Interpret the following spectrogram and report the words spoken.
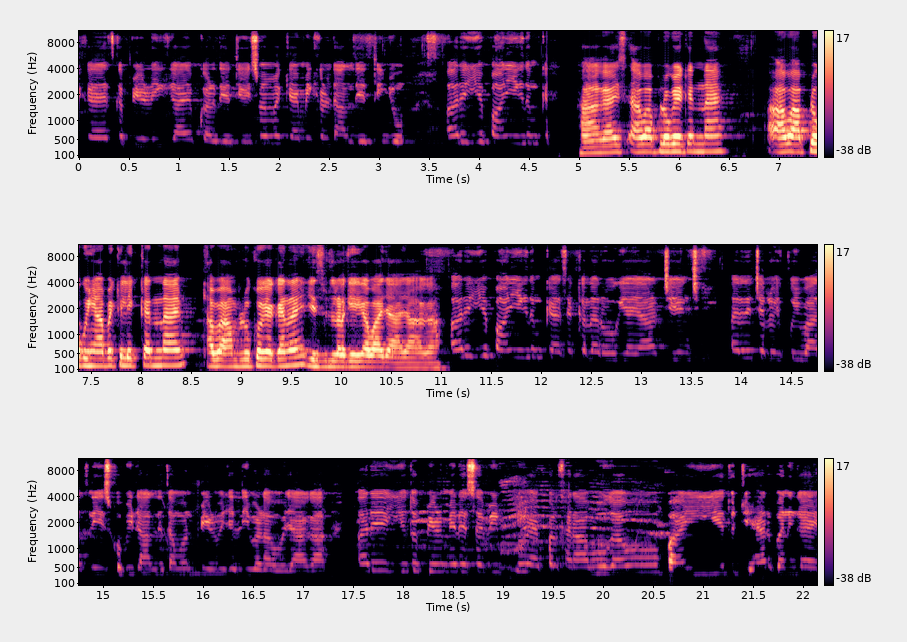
खर्च का पेड़ ही गायब कर देती हूँ। इसमें मैं केमिकल डाल देती हूँ। अरे ये पानी एकदम हाँ गाइस अब आप लोग क्या करना है? अब आप लोग को यहाँ पे क्लिक करना है। अब हम लोग को क्या करना है? इस लड़के का आवाज़ आ जाएगा। अरे ये पानी एकदम कैसे कलर हो गया यार? चेंज अरे चलो कोई बात नहीं इसको भी डाल देता हूँ पेड़ में जल्दी बड़ा हो जाएगा। अरे ये तो पेड़ मेरे सभी एप्पल खराब होगा ओ भाई ये तो जहर बन गए।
